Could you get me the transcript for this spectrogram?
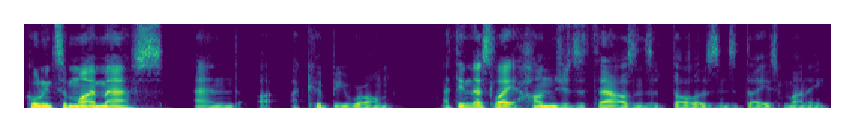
According to my maths, and I, I could be wrong, I think that's like hundreds of thousands of dollars in today's money.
